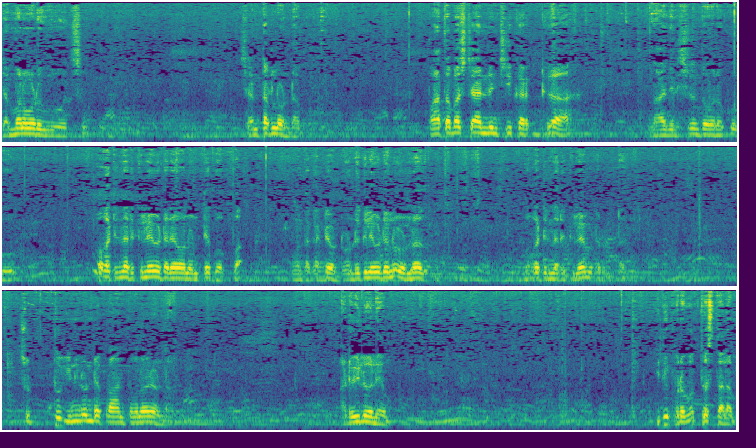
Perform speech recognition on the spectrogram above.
జమ్మలమడు పోవచ్చు. సెంటర్లో ఉండం. పాత బస్ స్టాండ్ నుంచి కరెక్ట్గా నాకు తెలిసినంత వరకు ఒకటిన్నర కిలోమీటర్ ఏమైనా ఉంటే గొప్ప. అంతకంటే రెండు కిలోమీటర్లు ఉండదు. ఒకటిన్నర కిలోమీటర్ ఉంటుంది. చుట్టూ ఇల్లుండే ప్రాంతంలోనే ఉన్నాం. అడవిలో లేము ఇది ప్రభుత్వ స్థలం.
